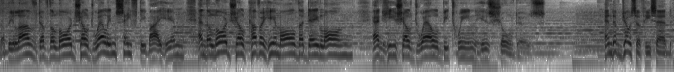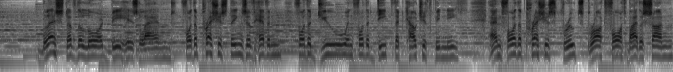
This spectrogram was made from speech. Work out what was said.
the beloved of the Lord shall dwell in safety by him, and the Lord shall cover him all the day long, and he shall dwell between his shoulders. And of Joseph he said, Blessed of the Lord be his land, for the precious things of heaven, for the dew and for the deep that coucheth beneath and for the precious fruits brought forth by the sun,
